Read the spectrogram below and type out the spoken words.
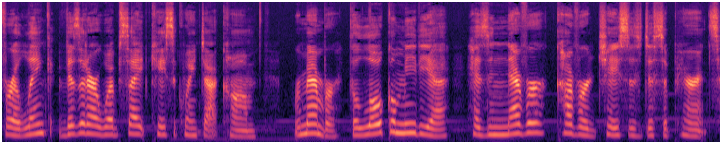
For a link, visit our website, caseacquaint.com. Remember, the local media has never covered Chase's disappearance.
